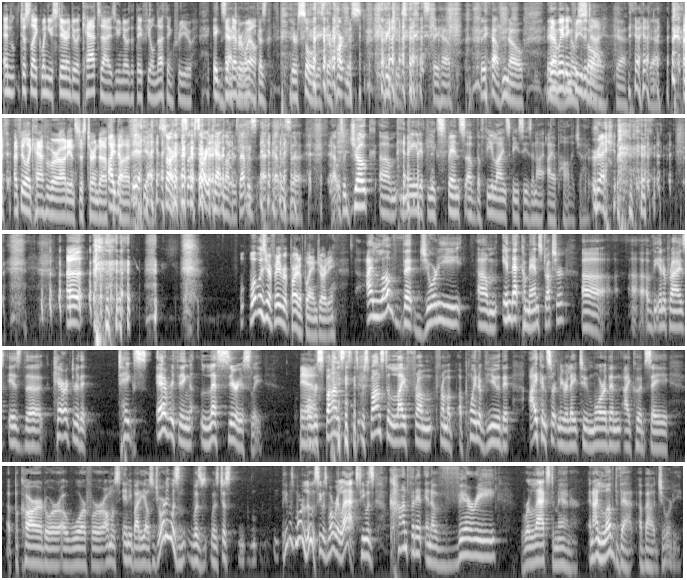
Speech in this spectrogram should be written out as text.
And just like when you stare into a cat's eyes, you know that they feel nothing for you. Exactly. Never right, will. Because they're soulless, they're heartless creatures. Cats. They have, they have no. They They're have waiting no for you to die. Yeah. Yeah. I, f- I feel like half of our audience just turned off the I know. pod. Yeah. Sorry. So, sorry, cat lovers. That was uh, that was uh, that was a joke um, made at the expense of the feline species, and I, I apologize. Right. What was your favorite part of playing Geordi? I love that Geordi um, in that command structure uh, uh, of the Enterprise, is the character that takes everything less seriously Yeah. or responds responds to life from from a, a point of view that I can certainly relate to more than I could say a Picard or a Worf or almost anybody else. Geordi was was was just he was more loose. He was more relaxed. He was confident in a very relaxed manner, and I loved that about Geordi.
